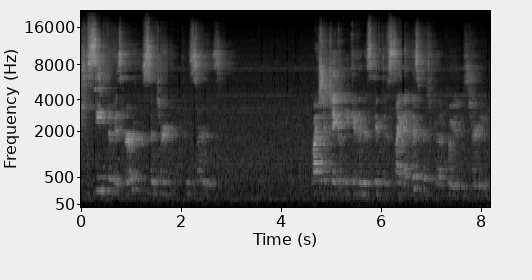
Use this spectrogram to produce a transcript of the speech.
see through his earth-centered concerns? Why should Jacob be given this gift of sight at this particular point in his journey?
